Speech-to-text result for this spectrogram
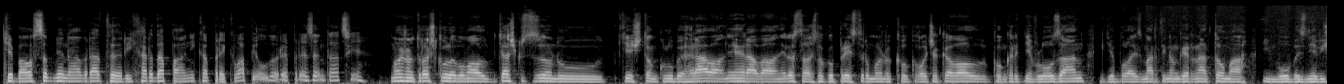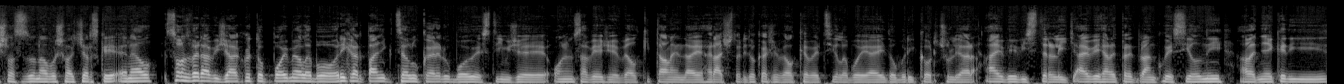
Teba osobne návrat Richarda Pánika prekvapil do reprezentácie? Možno trošku, lebo mal ťažkú sezónu, tiež v tom klube hrával, nehrával, nedostal toľko priestoru, možno koľko očakával, konkrétne v Lozán, kde bol aj s Martinom Gernatom a im vôbec nevyšla sezóna vo švajčiarskej NL. Som zvedavý, že ako to pojme, lebo Richard Panik celú kariéru bojuje s tým, že o ňom sa vie, že je veľký talent a je hráč, ktorý dokáže veľké veci, lebo je aj dobrý korčuliar, aj vie vystreliť, aj vie hrať pred bránku, je silný, ale niekedy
